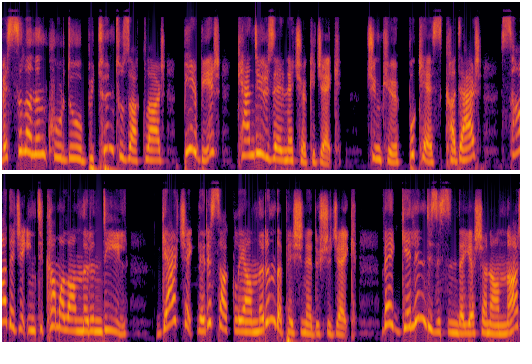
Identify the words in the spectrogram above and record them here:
ve Sıla'nın kurduğu bütün tuzaklar bir bir kendi üzerine çökecek. Çünkü bu kez kader sadece intikam alanların değil, gerçekleri saklayanların da peşine düşecek ve Gelin dizisinde yaşananlar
